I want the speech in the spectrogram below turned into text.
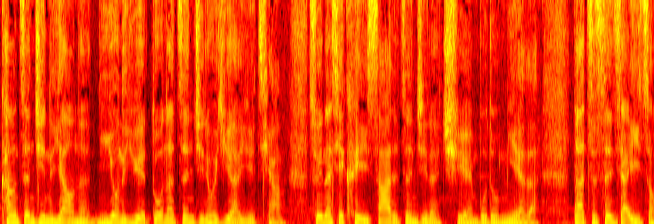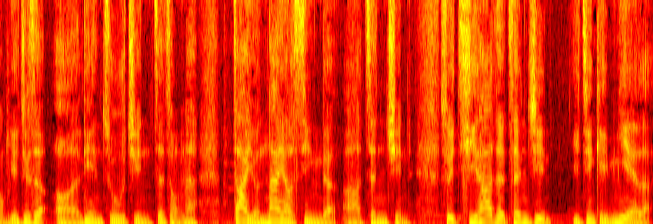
抗真菌的药呢，你用的越多，那真菌会越来越强，所以那些可以杀的真菌呢，全部都灭了，那只剩下一种，也就是耳念珠菌这种呢，带有耐药性的啊、真菌，所以其他的真菌已经给灭了。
